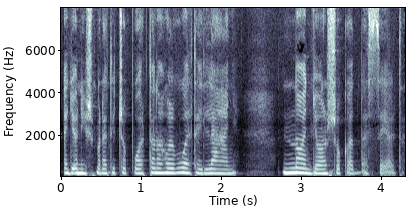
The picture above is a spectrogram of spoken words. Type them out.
egy önismereti csoporton, ahol volt egy lány. Nagyon sokat beszélt.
